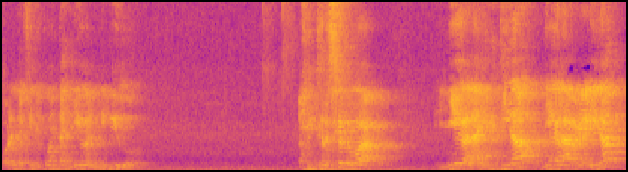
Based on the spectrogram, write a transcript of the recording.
Por ende, a fin de cuentas, niega al individuo. En tercer lugar, niega la entidad, niega la realidad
